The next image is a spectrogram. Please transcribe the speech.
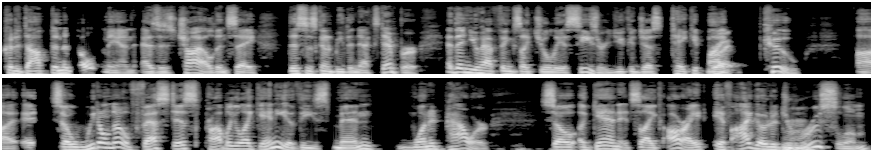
could adopt an adult man as his child and say, this is going to be the next emperor. And then you have things like Julius Caesar. You could just take it by right. coup. Uh, so we don't know. Festus, probably like any of these men, wanted power. So again, it's like, all right, if I go to mm-hmm. Jerusalem,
